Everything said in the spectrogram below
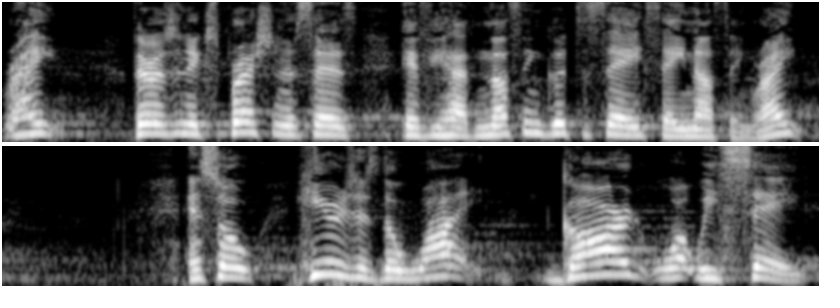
right? There's an expression that says, if you have nothing good to say, say nothing, right? And so here's is the why guard what we say.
